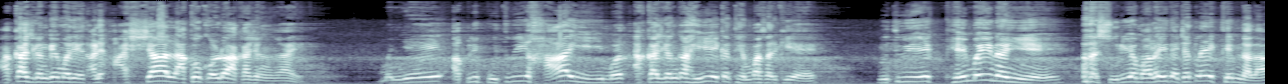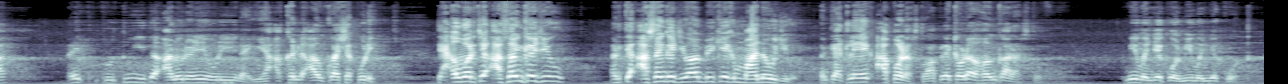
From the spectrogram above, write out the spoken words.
आकाशगंगेमध्ये आहेत आणि अशा लाखो करोडो आकाशगंगा आहेत. म्हणजे आपली पृथ्वी हाही मुळात आकाशगंगा ही एक थेंबासारखी आहे. पृथ्वी एक थेंबही नाही आहे सूर्यमालाही त्याच्यातला एक थेंब झाला. आणि पृथ्वी इथं अणुरेणी एवढी नाही आहे अखंड अवकाशापुढे. त्यावरचे असंख्य जीव आणि त्या असंख्य जीवांपैकी एक मानव जीव. आणि त्यातले एक आपण असतो. आपल्या केवढा अहंकार असतो. मी म्हणजे कोण? मी म्हणजे कोण?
